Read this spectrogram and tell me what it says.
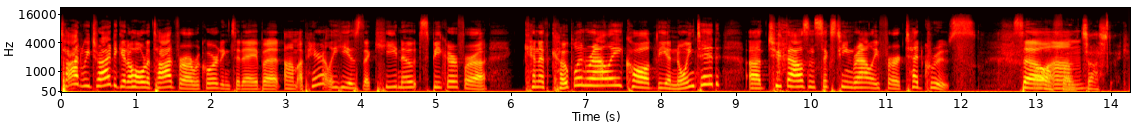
Todd, we tried to get a hold of Todd for our recording today, but um, apparently he is the keynote speaker for a Kenneth Copeland rally called the Anointed, uh, 2016 rally for Ted Cruz. So Oh, um, fantastic.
